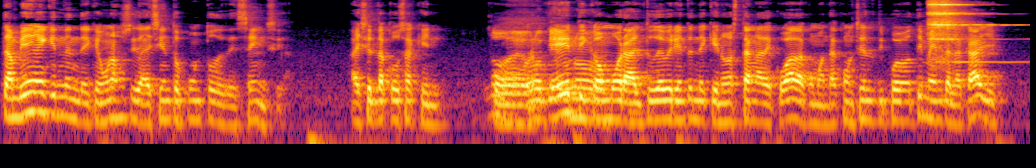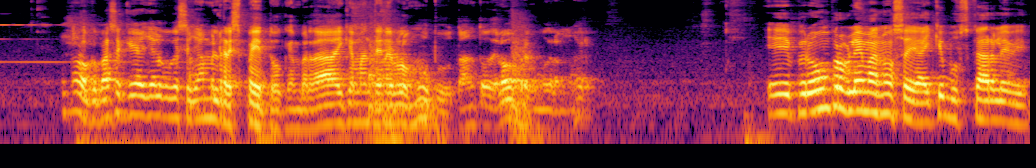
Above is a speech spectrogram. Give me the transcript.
también hay que entender que en una sociedad hay ciertos puntos de decencia. Hay ciertas cosas que No, por uno tiene- ética uno- o moral tú deberías entender que no están adecuadas, como andar con cierto tipo de vestimenta en la calle. No, lo que pasa es que hay algo que se llama el respeto, que en verdad hay que mantenerlo mutuo, tanto del hombre como de la mujer. Eh, pero un problema, no sé, hay que buscarle,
